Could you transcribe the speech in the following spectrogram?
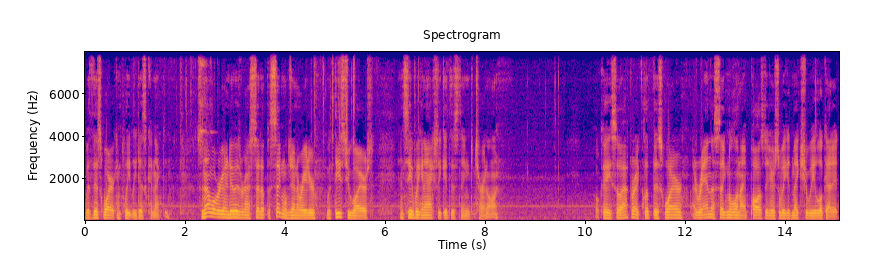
with this wire completely disconnected. So now what we're going to do is we're going to set up the signal generator with these two wires and see if we can actually get this thing to turn on. Okay, so after I clipped this wire, I ran the signal and I paused it here so we could make sure we look at it.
